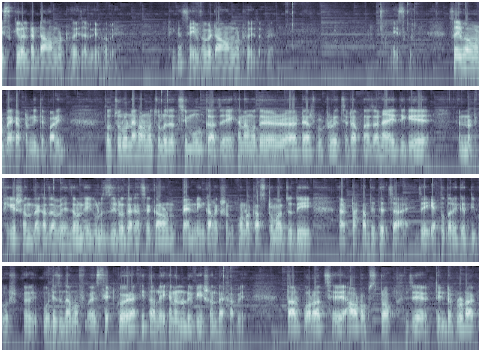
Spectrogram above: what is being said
এসকিউএলটা ডাউনলোড হয়ে যাবে এভাবে, ঠিক আছে? এইভাবে ডাউনলোড হয়ে যাবে এসকিউএল সো এইভাবে আমরা ব্যাকআপটা নিতে পারি। তো চলুন, এখন আমরা চলে যাচ্ছি মূল কাজে। এখানে আমাদের ড্যাশবোর্ড রয়েছে, এটা আপনারা জানেন। এদিকে নোটিফিকেশন দেখা যাবে। যেমন এগুলো জিরো দেখাচ্ছে, কারণ পেন্ডিং কালেকশন কোনো কাস্টমার যদি টাকা দিতে চায় যে এত তারিখের দিবস ওইটা যদি আমরা সেট করে রাখি, তাহলে এখানে নোটিফিকেশন দেখাবে। তারপর আছে আউট অফ স্টক যে তিনটা product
